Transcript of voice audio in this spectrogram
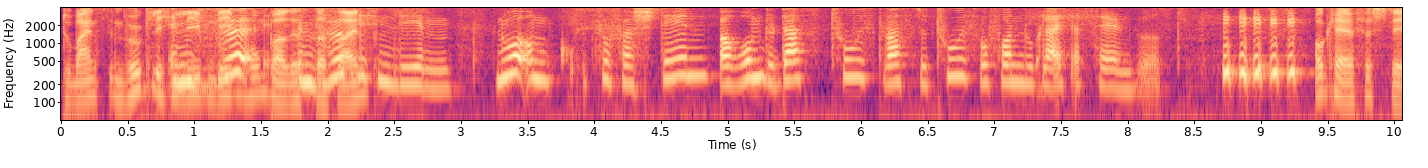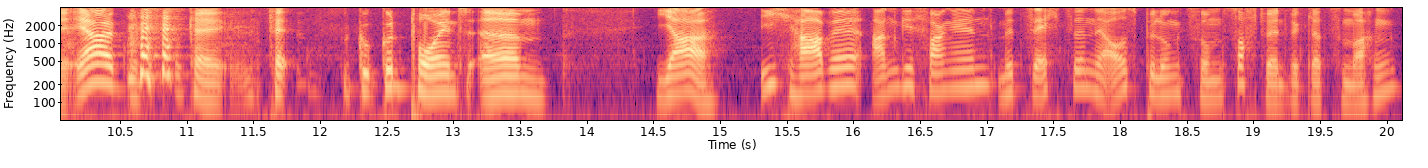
Du meinst im wirklichen Im Leben neben Homebarista sein? Im wirklichen Leben. Nur um zu verstehen, warum du das tust, was du tust, wovon du gleich erzählen wirst. okay, verstehe. Ja, gut, okay. Good point. Ähm, ja, ich habe angefangen mit 16 eine Ausbildung zum Softwareentwickler zu machen.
